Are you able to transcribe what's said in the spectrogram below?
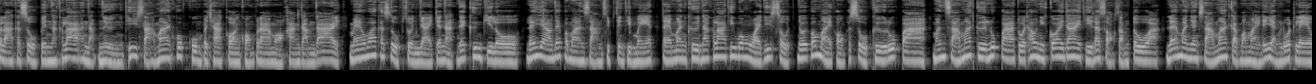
ปลากระสูบเป็นนักล่าอันดับหนึ่งที่สามารถควบคุมประชากรของปลาหมอคางดำได้ แม้ว่ากระสูบส่วนใหญ่จะหนักได้ครึ่งกิโล และยาวได้ประมาณ 30เซนติเมตรแต่มันคือนักล่าที่ว่องไวที่สุด โดยเป้าหมายของกระสูบคือลูกปลา มันสามารถกลืนลูกปลาตัวเท่านิ้วก้อยได้ทีละ2อสตัว และมันยังสามารถกลับมาใหม่ได้อย่างรวดเร็ว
